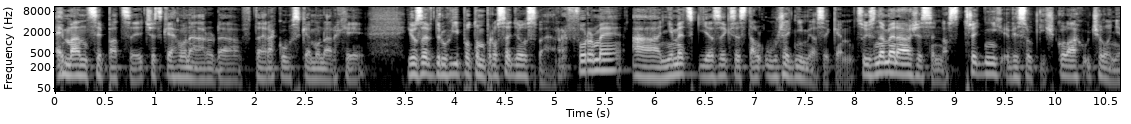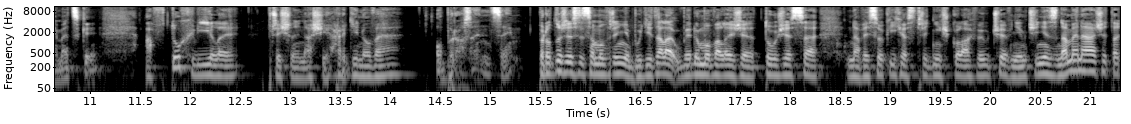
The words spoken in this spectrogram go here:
emancipaci českého národa v té rakouské monarchii. Josef II. potom prosadil své reformy a německý jazyk se stal úředním jazykem, což znamená, že se na středních i vysokých školách učilo německy a v tu chvíli přišli naši hrdinové obrozenci. Protože si samozřejmě buditelé uvědomovali, že to, že se na vysokých a středních školách vyučuje v Němčině, znamená, že ta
